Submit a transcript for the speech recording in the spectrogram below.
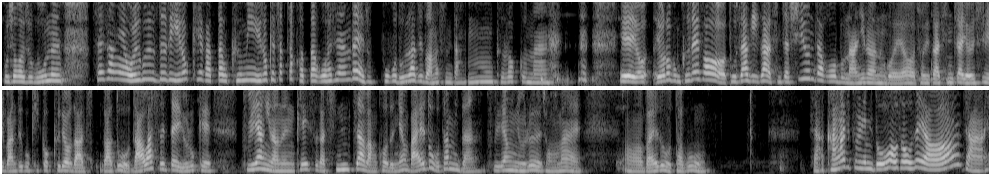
보셔가지고 오늘 세상에 얼굴들이 이렇게 갔다고 금이 이렇게 쫙쫙 갔다고 하시는데 저 보고 놀라지도 않았습니다. 음 그렇구나. 예 여, 여러분 그래서 도자기가 진짜 쉬운 작업은 아니라는 거예요. 저희가 진짜 열심히 만들고 기껏 그려 놔, 놔도 나왔을 때 이렇게 분량이 나는 케이스가 진짜 많거든요. 말도 못합니다. 분량률을 정말 어, 말도 못하고 자 강아지 풀님도 어서 오세요. 자.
